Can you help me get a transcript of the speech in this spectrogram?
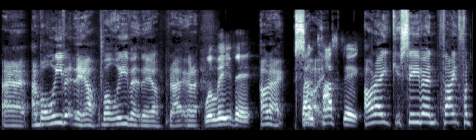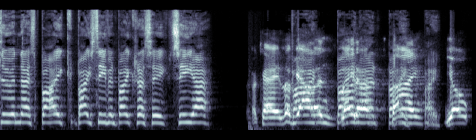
uh, and we'll leave it there. We'll leave it there. Right. All right. We'll leave it. All right. So, Fantastic. all right, Stephen. Thanks for doing this. Bye, bye, Stephen. Bye, Chrissy. See ya. Okay, love you, Bye. Alan. Bye, Later. Bye. Bye. Bye. Yo.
